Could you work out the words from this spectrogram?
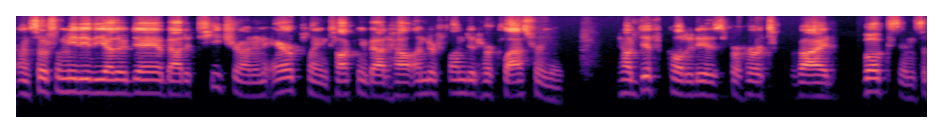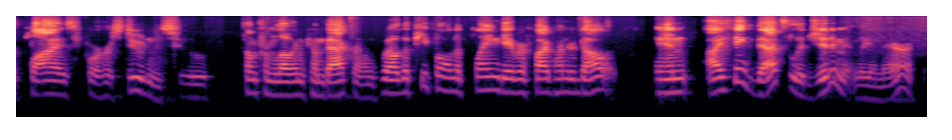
on social media the other day about a teacher on an airplane talking about how underfunded her classroom is how difficult it is for her to provide books and supplies for her students who come from low income backgrounds. Well, the people on the plane gave her $500. And I think that's legitimately American.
